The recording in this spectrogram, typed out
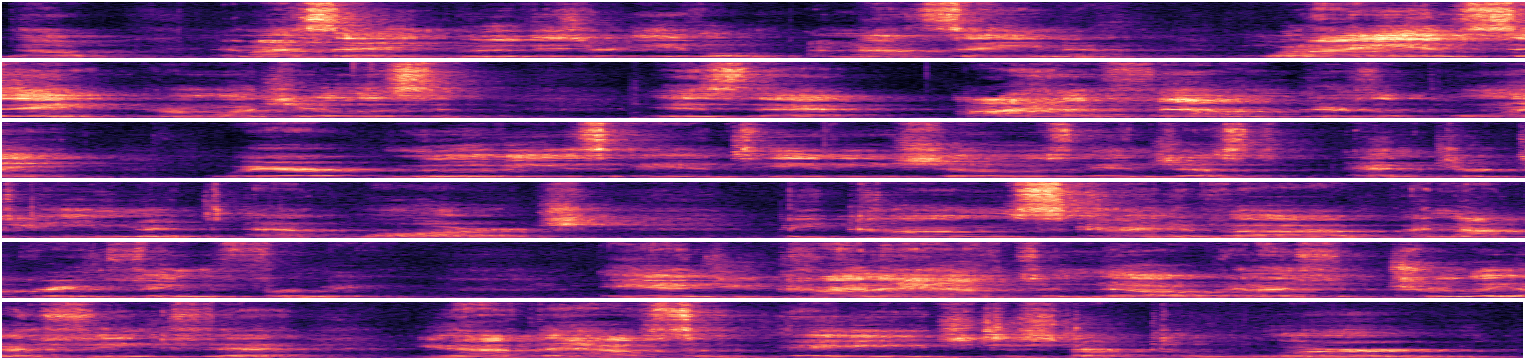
No. Am I saying movies are evil? I'm not saying that. What I am saying, and I want you to listen, is that I have found there's a point where movies and TV shows and just entertainment at large becomes kind of a, a not great thing for me. And you kind of have to know, and I th- truly, I think that you have to have some age to start to learn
